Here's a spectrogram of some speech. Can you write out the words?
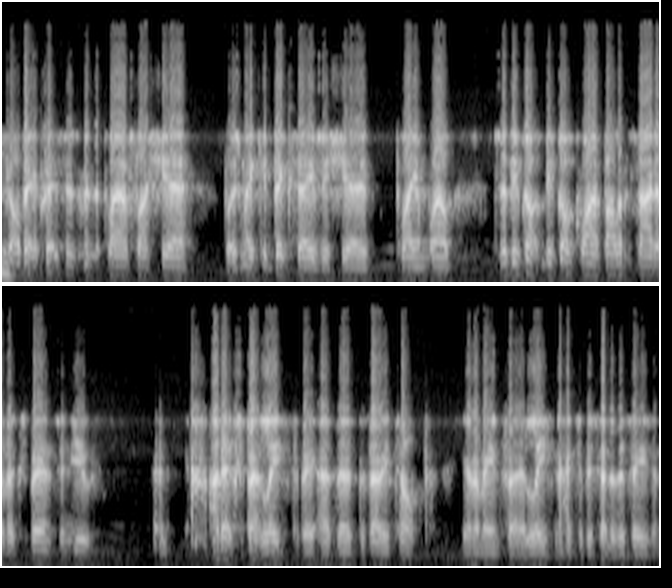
Hmm. Got a bit of criticism in the playoffs last year, but is making big saves this year, playing well. So they've got they've got quite a balanced side of experience and youth. And I'd expect Leeds to be at the, the very top. You know what I mean for at least ninety percent of the season.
